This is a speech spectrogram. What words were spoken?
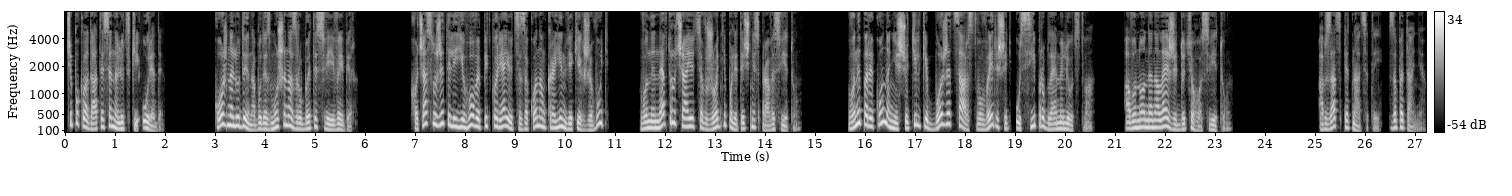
чи покладатися на людські уряди. Кожна людина буде змушена зробити свій вибір. Хоча служителі Єгови підкоряються законам країн, в яких живуть, вони не втручаються в жодні політичні справи світу. Вони переконані, що тільки Боже царство вирішить усі проблеми людства, а воно не належить до цього світу. Абзац 15. Запитання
